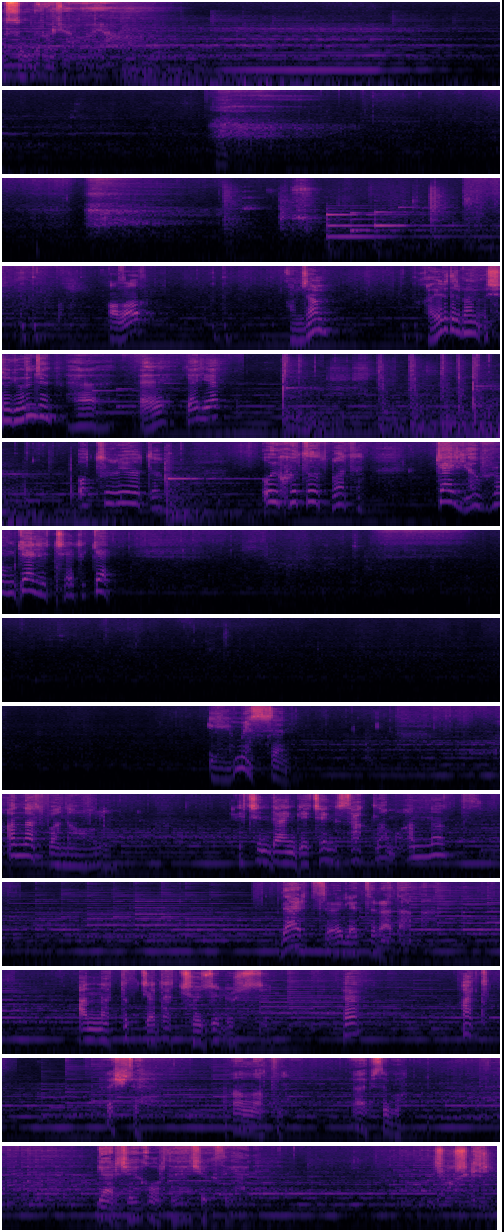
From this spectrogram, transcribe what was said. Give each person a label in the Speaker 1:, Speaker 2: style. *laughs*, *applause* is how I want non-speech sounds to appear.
Speaker 1: Musundur acaba ya? Hazal.
Speaker 2: Amcam, hayırdır ben ışığı görünce...
Speaker 1: He, he, gel gel.
Speaker 3: Oturuyordum. Uyku tutmadı. Gel yavrum gel içeri gel. İyi misin? Anlat bana oğlum. İçinden geçeni saklama anlat. Dert söyletir adama. Anlattıkça da çözülürsün. He? Hadi.
Speaker 1: İşte anlattın. Hepsi bu. Gerçek ortaya çıktı yani.
Speaker 2: Çok şükür.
